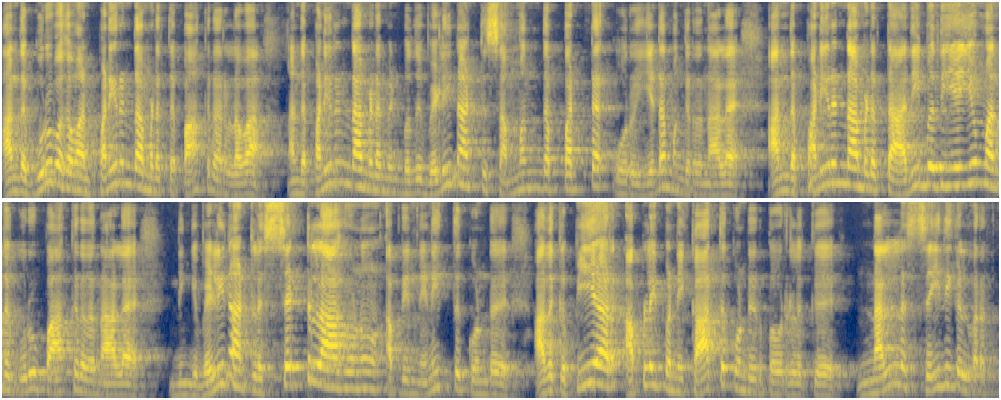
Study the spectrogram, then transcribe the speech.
அந்த குரு பகவான் பனிரெண்டாம் இடத்தை பார்க்குறார் அல்லவா? அந்த பனிரெண்டாம் இடம் என்பது வெளிநாட்டு சம்பந்தப்பட்ட ஒரு இடம்ங்கிறதுனால அந்த பனிரெண்டாம் இடத்த அதிபதியையும் அந்த குரு பார்க்கறதுனால நீங்கள் வெளிநாட்டில் செட்டில் ஆகணும் அப்படின்னு நினைத்து கொண்டு அதுக்கு பிஆர் அப்ளை பண்ணி காத்து கொண்டு இருப்பவர்களுக்கு நல்ல செய்திகள் வரக்கூடிய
